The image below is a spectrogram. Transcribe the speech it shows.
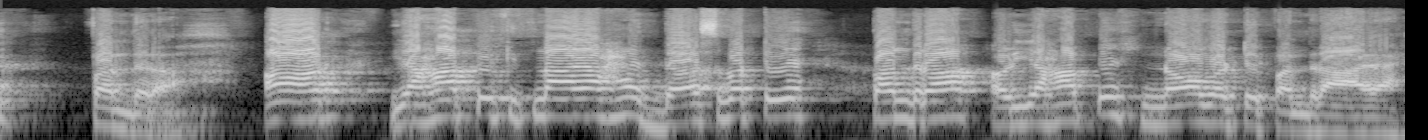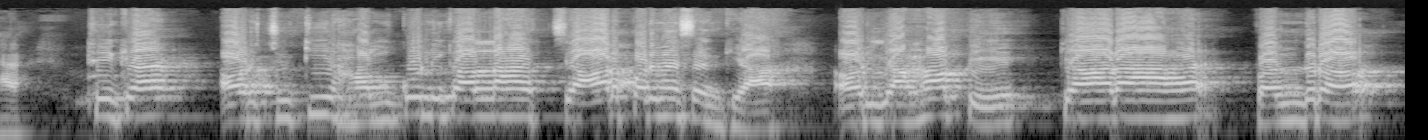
पंद्रह। और यहाँ पे कितना आया है? दस बटे पंद्रह और यहाँ पे नौ बटे पंद्रह आया है। ठीक है? और चूँकि हमको निकालना है चार परिमेय संख्या, और यहाँ पे क्या आ रहा है? पंद्रह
